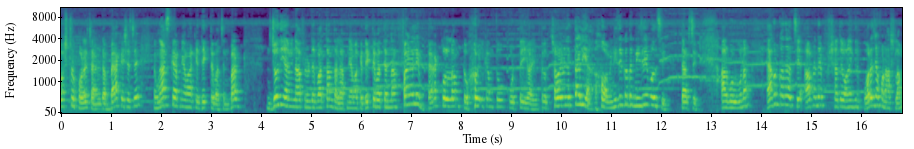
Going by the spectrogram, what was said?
কষ্ট পরে চ্যানেলটা ব্যাক এসেছে এবং আজকে আপনি আমাকে দেখতে পাচ্ছেন। বাট যদি আমি না ফেরোতে পারতাম তাহলে আপনি আমাকে দেখতে পারতেন না ফাইনালি ব্যাক করলাম তো ওয়েলকাম তো করতেই হয় তো সবাই মিলে তালিয়া ও আমি নিজের কথা নিজেই বলছি দ্যাটস ইট আর বলব না এখন কথা হচ্ছে আপনাদের সাথে অনেকদিন পরে যখন আসলাম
